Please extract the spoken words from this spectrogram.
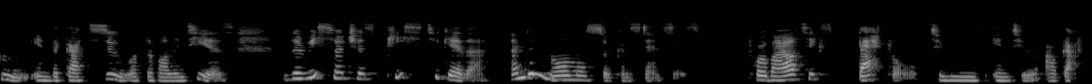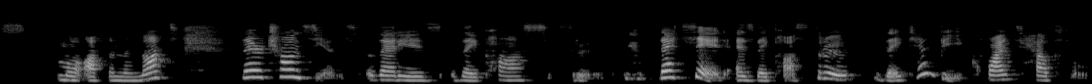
who in the gut zoo of the volunteers, the researchers pieced together, under normal circumstances, probiotics battle to move into our guts. More often than not, they're transient, that is, they pass through. That said, as they pass through, they can be quite helpful.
